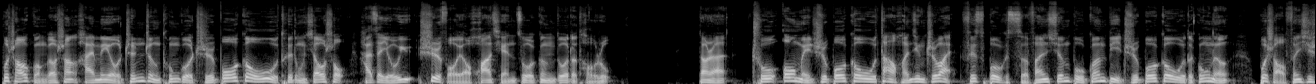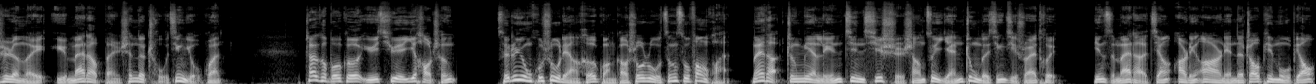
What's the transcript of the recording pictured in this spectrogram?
不少广告商还没有真正通过直播购物推动销售，还在犹豫是否要花钱做更多的投入。当然，除欧美直播购物大环境之外，Facebook 此番宣布关闭直播购物的功能，不少分析师认为与 Meta 本身的处境有关。扎克伯格于七月一号称，随着用户数量和广告收入增速放缓，Meta 正面临近期史上最严重的经济衰退。因此，Meta 将二零二二年的招聘目标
